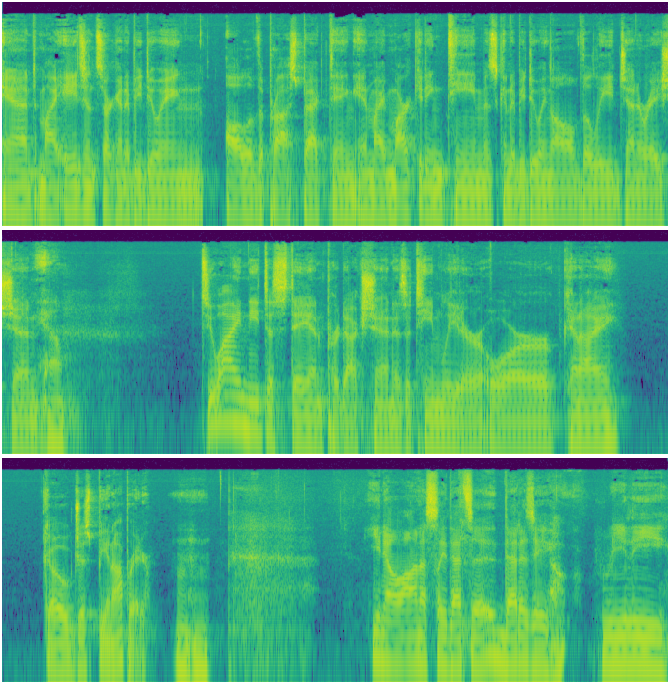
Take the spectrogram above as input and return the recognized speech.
and my agents are going to be doing all of the prospecting and my marketing team is going to be doing all of the lead generation Yeah. do I need to stay in production as a team leader or can I go just be an operator? You know, honestly, that's a that is a really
